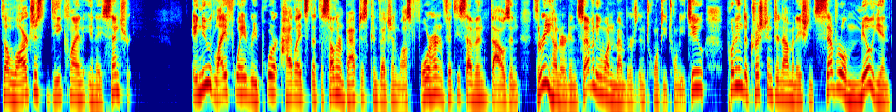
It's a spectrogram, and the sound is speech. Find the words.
the largest decline in a century. A new Lifeway report highlights that the Southern Baptist Convention lost 457,371 members in 2022, putting the Christian denomination several million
